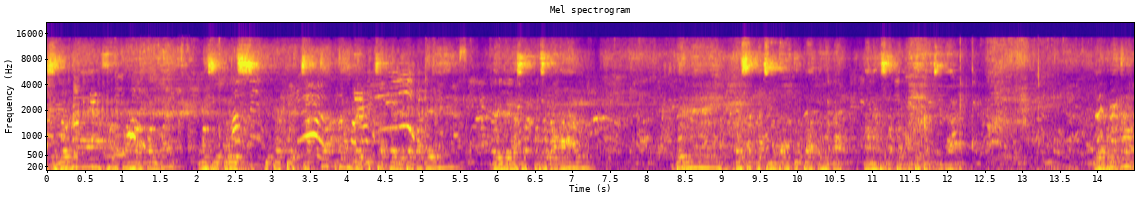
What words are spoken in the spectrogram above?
Semoga harapan-harapan baik masih terus kita percakapkan dan ucapkan di tempat ini demi rasa persaudaraan demi rasa kecintaan kita terhadap tanah satu lagi tercinta yang berikut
